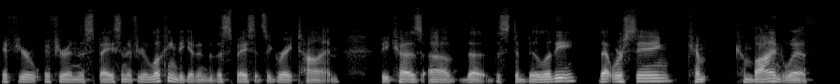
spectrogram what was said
if you're if you're in this space and if you're looking to get into this space it's a great time because of the the stability that we're seeing com- combined with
